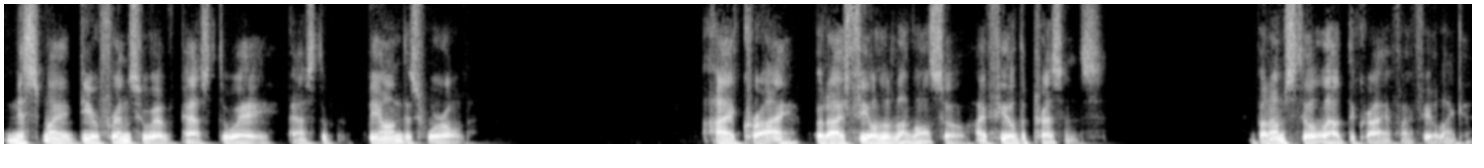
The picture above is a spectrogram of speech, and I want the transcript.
miss my dear friends who have passed away, passed beyond this world, I cry, but I feel the love also. I feel the presence. But I'm still allowed to cry if I feel like it.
